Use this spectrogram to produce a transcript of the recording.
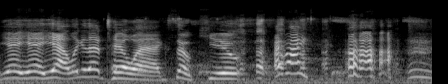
Yeah, yeah, yeah. Look at that tail wag. So cute. Bye-bye.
